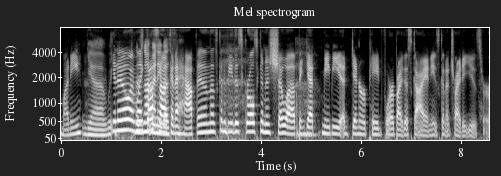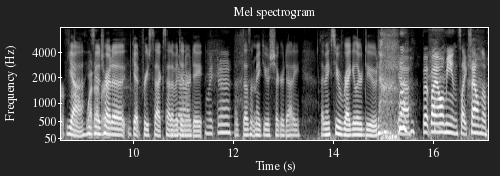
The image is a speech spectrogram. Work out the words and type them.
money. yeah, we, You know, I'm like, not that's not going to happen. That's going to be this girl's going to show up and get maybe a dinner paid for by this guy, and he's going to try to use her. For yeah, he's gonna try to get free sex out of a dinner date. Like, eh. That doesn't make you a sugar daddy. That makes you a regular dude. yeah, but by all means, like sound the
